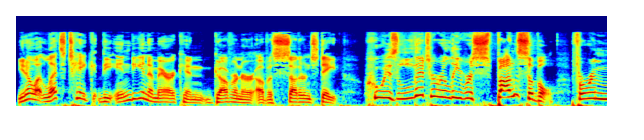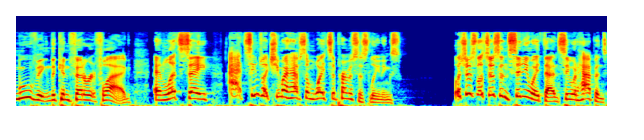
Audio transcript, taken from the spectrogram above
you know what, let's take the Indian American governor of a southern state who is literally responsible for removing the Confederate flag, and let's say, ah, it seems like she might have some white supremacist leanings. Let's just let's just insinuate that and see what happens.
